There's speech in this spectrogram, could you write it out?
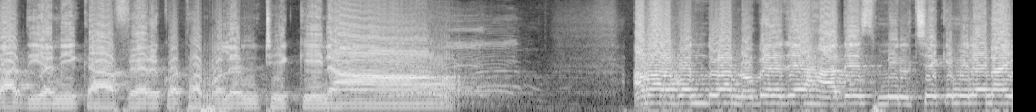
কাদিয়ানি কাফের কথা বলেন ঠিক কিনা? আমার বন্ধুরা, নবীর যে হাদিস মিলছে কি মিলে নাই?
